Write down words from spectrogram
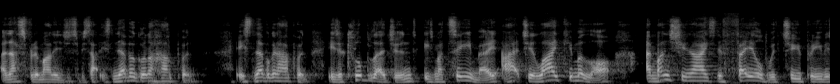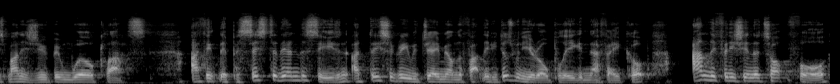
and ask for the manager to be sacked. It's never going to happen. It's never going to happen. He's a club legend. He's my teammate. I actually like him a lot. And Manchester United have failed with two previous managers who've been world class. I think they persist to the end of the season. I disagree with Jamie on the fact that if he does win the Europa League and the FA Cup and they finish in the top four,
